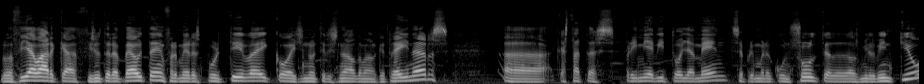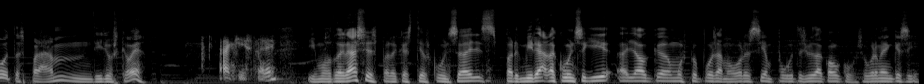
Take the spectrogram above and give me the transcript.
Lucía Barca, fisioterapeuta, infermera esportiva i coach nutricional de Marca Trainers, eh, que ha estat el primer avituallament, la primera consulta de 2021, t'esperam dilluns que ve. Aquí estaré. I moltes gràcies per aquests teus consells, per mirar d'aconseguir allò que ens proposam, a veure si hem pogut ajudar qualcú, segurament que sí.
